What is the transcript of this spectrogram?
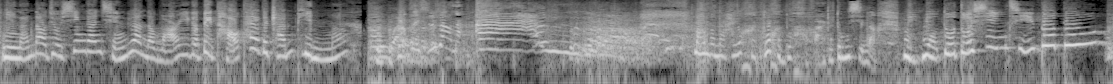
你难道就心甘情愿的玩一个被淘汰的产品吗？我要最时尚的啊！妈妈那还有很多很多好玩的东西呢，美妙多多，新奇多多。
